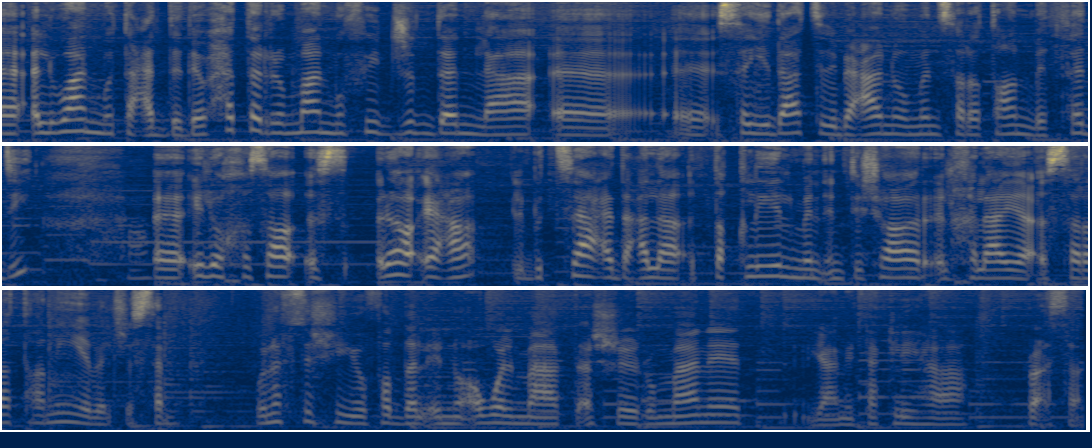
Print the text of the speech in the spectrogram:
آه، ألوان متعددة وحتى الرمان مفيد جدا للسيدات اللي بيعانوا من سرطان بالثدي. آه، له خصائص رائعة بتساعد على التقليل من انتشار الخلايا السرطانية بالجسم. ونفس الشيء يفضل إنه أول ما تقشري الرمانه يعني تاكليها راسا.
